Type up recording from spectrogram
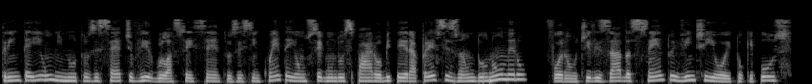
31 minutos e 7,651 segundos para obter a precisão do número. Foram utilizadas 128 QPUs,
